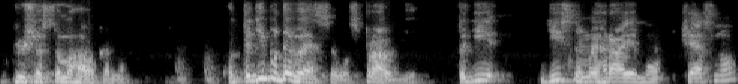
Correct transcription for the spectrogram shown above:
включно з томагавками, от тоді буде весело, справді. Тоді дійсно ми граємо чесно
